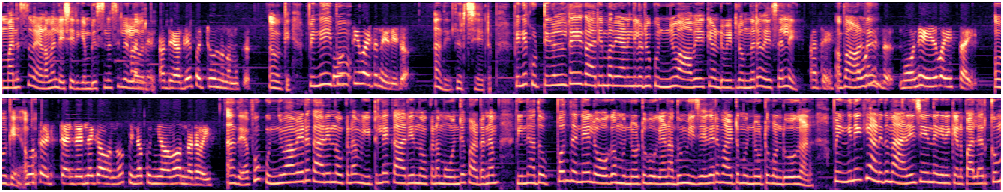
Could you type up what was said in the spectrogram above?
മനസ്സ് വേണം അല്ലേ ശരിക്കും ബിസിനസ്സിലുള്ളവർക്ക് അതെ അതേ. പറ്റുള്ളൂ നമുക്ക്. ഓക്കെ പിന്നെ ഇപ്പോൾ പോസിറ്റീവായിട്ട് നേരിടുക. അതെ തീർച്ചയായിട്ടും. പിന്നെ കുട്ടികളുടെ കാര്യം പറയുകയാണെങ്കിൽ ഒരു കുഞ്ഞു ആവയൊക്കെ ഉണ്ട് വീട്ടിൽ ഒന്നര വയസ്സല്ലേ? അപ്പൊ ആളുടെ മോനെ മോന് ഏഴ് വയസ്സായി. ഓക്കെ തേർഡ് സ്റ്റാൻഡേർഡിലേക്ക് പിന്നെ കുഞ്ഞുമാവ ഒന്നര വയസ്സ്. അതെ അപ്പോൾ കുഞ്ഞുവാവയുടെ കാര്യം നോക്കണം വീട്ടിലെ കാര്യം നോക്കണം മോന്റെ പഠനം പിന്നെ അതൊപ്പം തന്നെ ലോകം മുന്നോട്ട് പോവുകയാണ് അതും വിജയകരമായിട്ട് മുന്നോട്ട് കൊണ്ടുപോവുകയാണ്. അപ്പോൾ ഇങ്ങനെയൊക്കെയാണ് ഇത് മാനേജ് ചെയ്യുന്നത് എങ്ങനെയൊക്കെയാണ്? പലർക്കും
